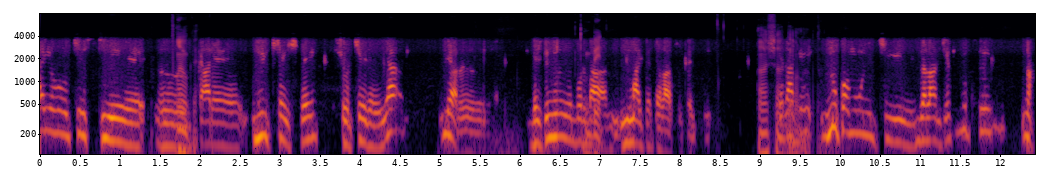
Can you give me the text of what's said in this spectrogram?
ai o chestie uh, Ok. care lipsește și o cere ea, iar, uh, deci nu e vorba numai că te lasă că Așa, Că dacă nu comunici de la început, uh, na,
